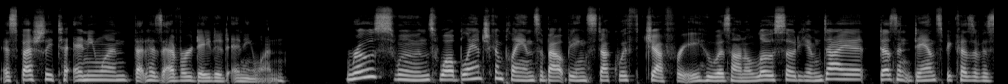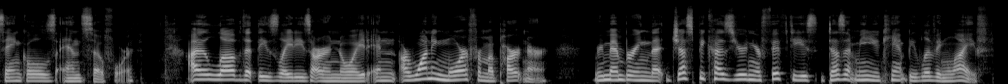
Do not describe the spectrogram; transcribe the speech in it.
especially to anyone that has ever dated anyone. Rose swoons while Blanche complains about being stuck with Jeffrey, who is on a low sodium diet, doesn't dance because of his ankles, and so forth. I love that these ladies are annoyed and are wanting more from a partner remembering that just because you're in your 50s doesn't mean you can't be living life.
